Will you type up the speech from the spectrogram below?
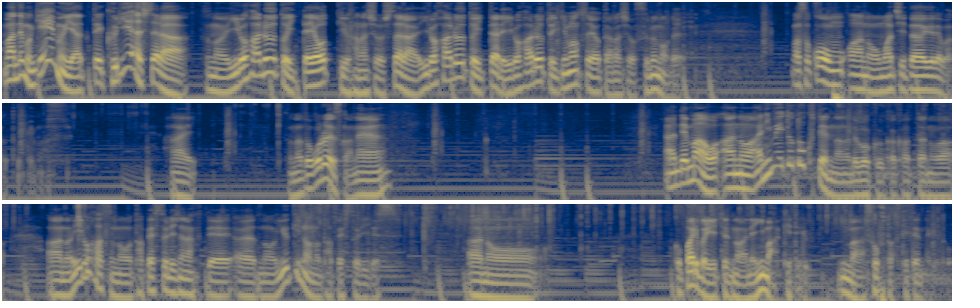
まあでもゲームやってクリアしたら、その、いろはルート行ったよっていう話をしたら、いろはルート行ったらいろはルート行きましたよって話をするので、まあそこをあのお待ちいただければと思います。はい。そんなところですかね。でまああのアニメイト特典なので僕が買ったのはあのイロハスのタペストリーじゃなくてあのユキノのタペストリーです。あのこうバリバリ言ってるのはね今開けてる。今ソフト開けてんだけど。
